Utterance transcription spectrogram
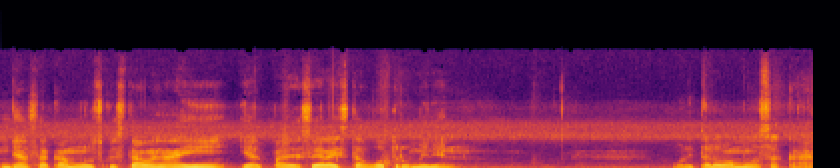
Ya sacamos los que estaban ahí y al parecer ahí está otro, miren. Ahorita lo vamos a sacar.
